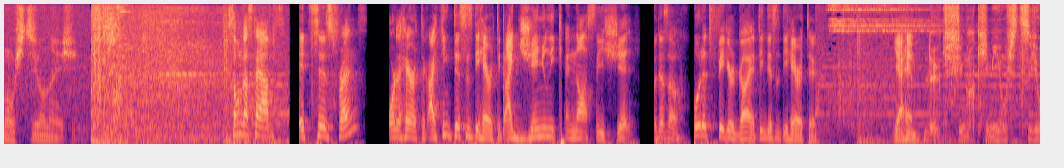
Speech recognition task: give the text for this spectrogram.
もう必要ないし Someone got stabbed. It's his friend or the heretic. I think this is the heretic. I genuinely cannot see shit. But there's a hooded figure guy. I think this is the heretic. Yeah, him. 歴史が君を必要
